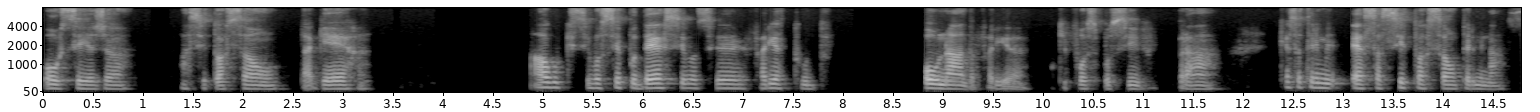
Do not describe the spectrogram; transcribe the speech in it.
ou seja, a situação da guerra, algo que se você pudesse, você faria tudo, ou nada, faria o que fosse possível para que essa, essa situação terminasse.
